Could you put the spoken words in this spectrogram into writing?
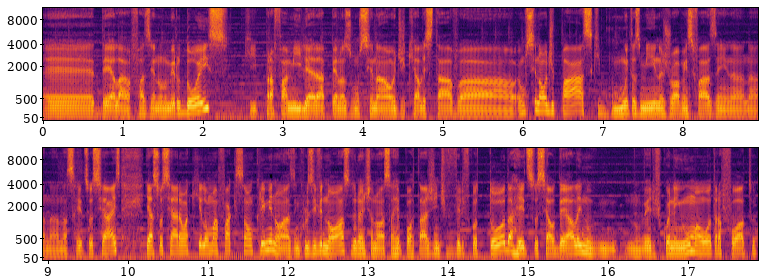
é, dela fazendo o número 2, que para a família era apenas um sinal de que ela estava. É um sinal de paz que muitas meninas jovens fazem na, na, nas redes sociais e associaram aquilo a uma facção criminosa. Inclusive, nós, durante a nossa reportagem, a gente verificou toda a rede social dela e não, não verificou nenhuma outra foto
